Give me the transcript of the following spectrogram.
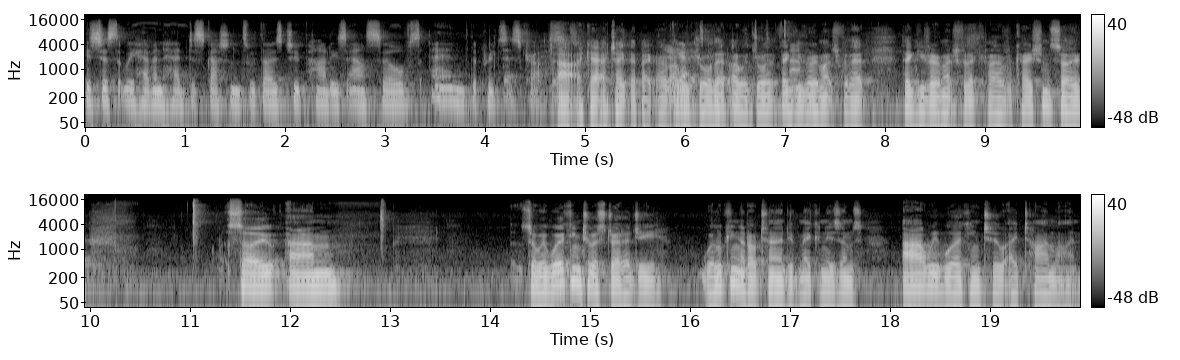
It's just that we haven't had discussions with those two parties ourselves and the Prince's Trust. Ah, okay, I take that back. I, I withdraw that. I withdraw that. Thank you very much for that. Thank you very much for that clarification. So, so, um, so we're working to a strategy. We're looking at alternative mechanisms. Are we working to a timeline?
